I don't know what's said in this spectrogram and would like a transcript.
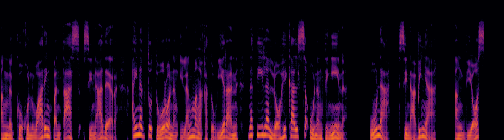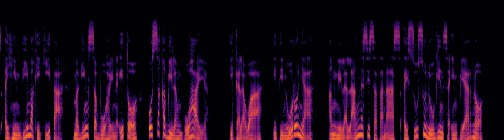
Ang nagkukunwaring pantas, si Nader, ay nagtuturo ng ilang mga katuwiran na tila lohikal sa unang tingin. Una, sinabi niya, ang Diyos ay hindi makikita maging sa buhay na ito o sa kabilang buhay. Ikalawa, itinuro niya ang nilalang na si Satanas ay susunugin sa impyerno,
